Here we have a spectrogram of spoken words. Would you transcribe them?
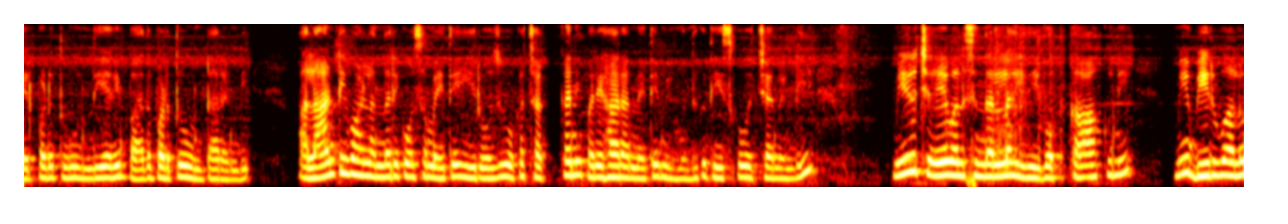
ఏర్పడుతూ ఉంది అని బాధపడుతూ ఉంటారండి. అలాంటి వాళ్ళందరి కోసం అయితే ఈరోజు ఒక చక్కని పరిహారాన్ని అయితే మీ ముందుకు తీసుకువచ్చానండి. మీరు చేయవలసిందల్లా ఇది ఒక్క ఆకుని మీ బీరువాలో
